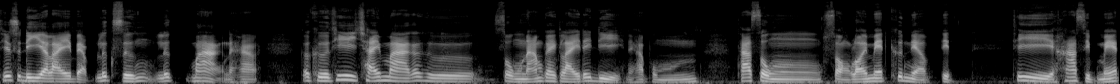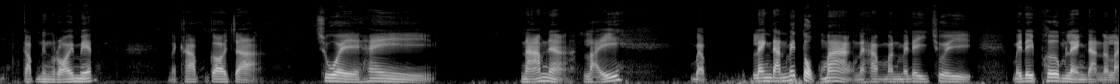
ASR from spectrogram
ทฤษฎีอะไรแบบลึกซึ้งลึกมากนะครับก็คือที่ใช้มาก็คือส่งน้ำไกลๆได้ดีนะครับ ผมถ้าส่ง 200 เมตรขึ้นเนี่ยติดที่ 50 เมตรกับ 100 เมตรนะครับ ก็จะช่วยให้น้ำเนี่ยไหลแบบแรงดันไม่ตกมากนะครับ มันไม่ได้ช่วย ไม่ได้เพิ่มแรงดันอะไร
